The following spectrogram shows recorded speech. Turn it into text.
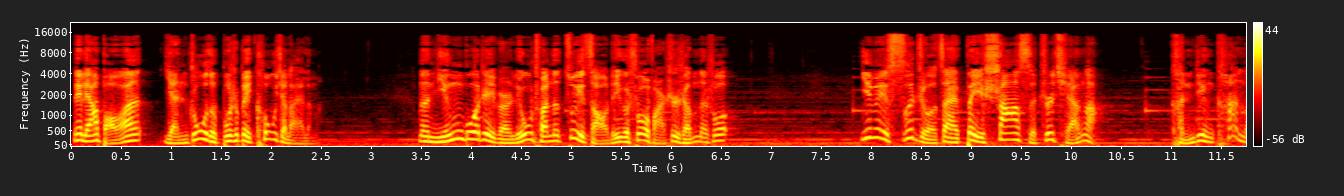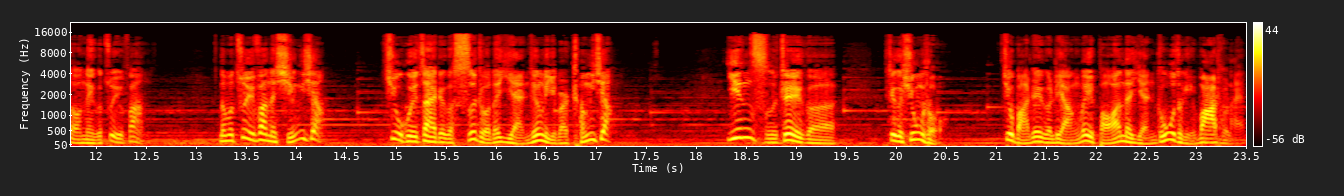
那俩保安眼珠子不是被抠下来了吗？那宁波这边流传的最早的一个说法是什么呢？说。因为死者在被杀死之前啊，肯定看到那个罪犯了，那么罪犯的形象就会在这个死者的眼睛里边成像，因此这个这个凶手就把这个两位保安的眼珠子给挖出来，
